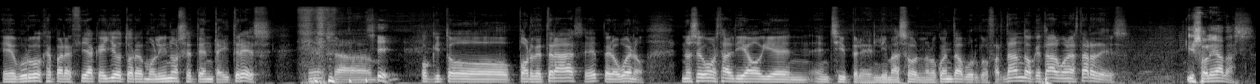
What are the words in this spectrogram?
eh, Burgos que parecía aquello Torremolino 73. O sea, un poquito por detrás, pero bueno, no sé cómo está el día hoy en, en Chipre, en Limasol, nos lo cuenta Burgos. Fernando, ¿qué tal? Buenas tardes. Y soleadas,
